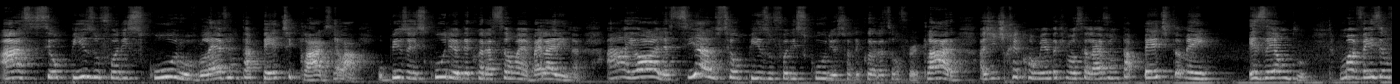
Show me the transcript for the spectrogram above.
Ah, se seu piso for escuro, leve um tapete claro, sei lá. O piso é escuro e a decoração é bailarina. Ah, e olha, se o seu piso for escuro e a sua decoração for clara, a gente recomenda que você leve um tapete também. Exemplo, uma vez eu,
